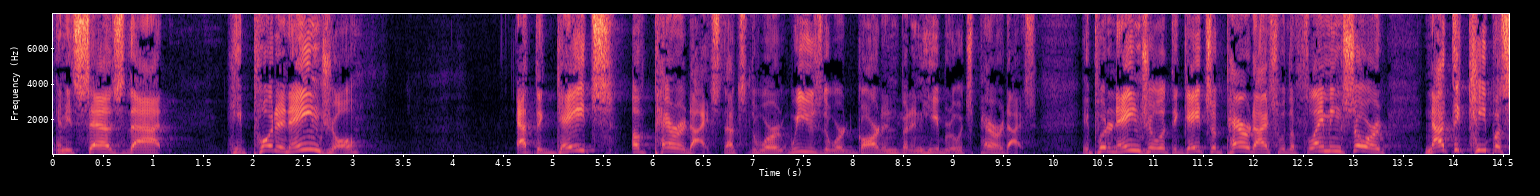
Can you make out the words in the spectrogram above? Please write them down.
And it says that he put an angel at the gates of paradise. That's the word, we use the word garden, but in Hebrew it's paradise. He put an angel at the gates of paradise with a flaming sword, not to keep us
